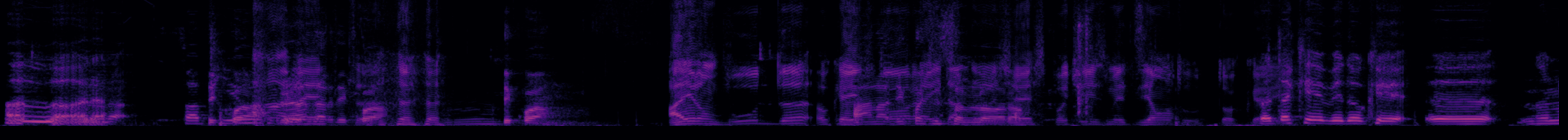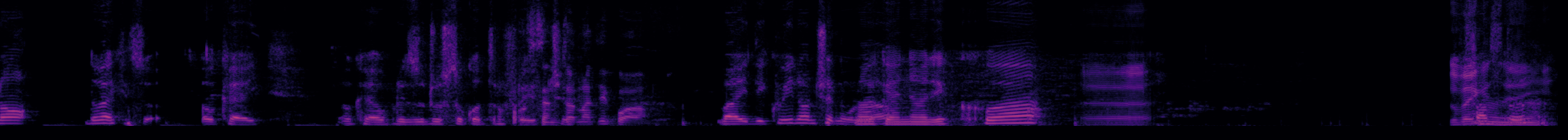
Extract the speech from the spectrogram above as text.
Allora Di qua. Ah, Dobbiamo andare di qua. Di qua. Iron Wood, ok, Ah, no, di qua ci sono loro. chest, poi ci smezziamo tutto, ok. Aspetta che vedo che eh, non ho... Dov'è che so? Ok. Ok, ho preso giusto quattro Oh, siamo frecce. tornati qua. Vai, di qui non c'è nulla. Ok andiamo di qua Eh, Dov'è che Fatto? sei?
